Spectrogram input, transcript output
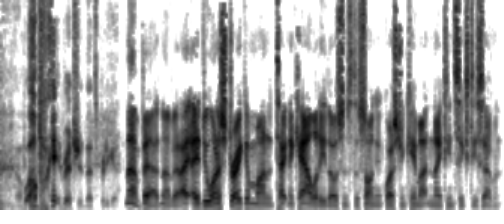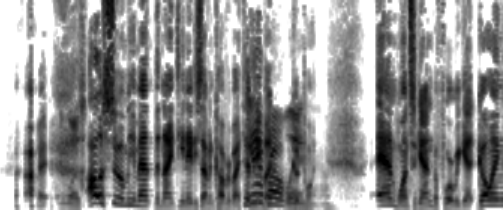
well played, Richard. That's pretty good. Not bad, not bad. I, I do want to strike him on a technicality, though, since the song in question came out in 1967. All right. It was. I'll assume he meant the 1987 cover by Tiffany, yeah, but probably. good point. And once again, before we get going,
